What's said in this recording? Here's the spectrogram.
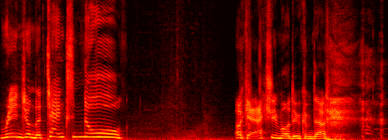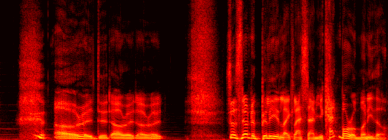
Range on the tanks, no! Okay, actually more do come down. alright, dude. Alright, alright. So it's not a billion like last time. You can't borrow money, though.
